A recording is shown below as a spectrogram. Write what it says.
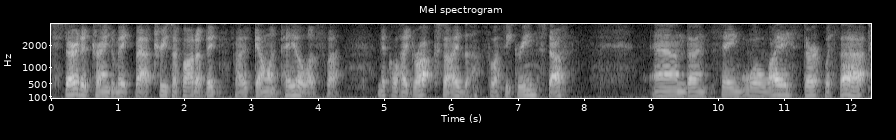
started trying to make batteries, I bought a big five gallon pail of uh, nickel hydroxide, the fluffy green stuff. And I'm saying, well, why start with that?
